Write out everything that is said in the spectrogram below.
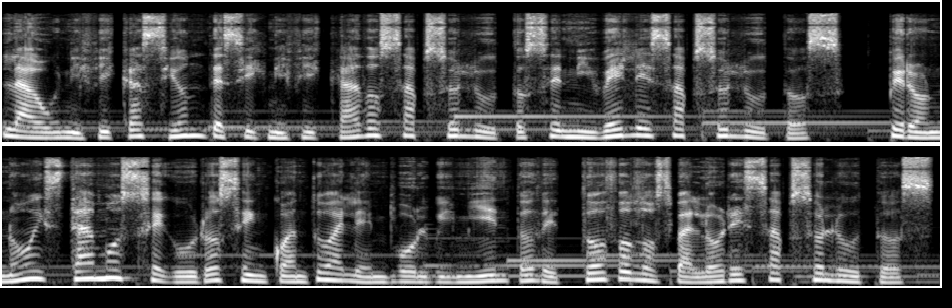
la unificación de significados absolutos en niveles absolutos, pero no estamos seguros en cuanto al envolvimiento de todos los valores absolutos,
